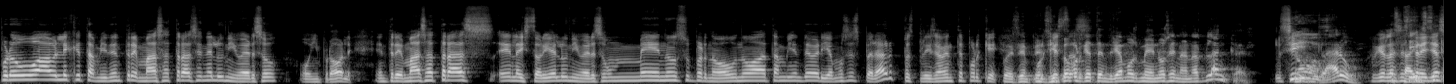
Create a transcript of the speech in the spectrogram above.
probable que también entre más atrás en el universo, o improbable, entre más atrás en la historia del universo, menos Supernova 1A también deberíamos esperar, pues precisamente porque... Pues en principio porque, tendríamos menos enanas blancas. Sí, claro. Porque las estrellas,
